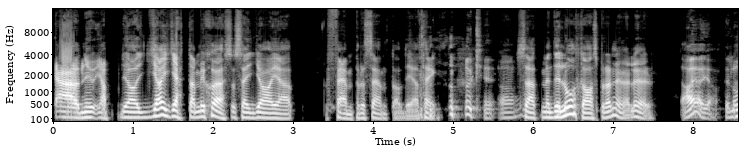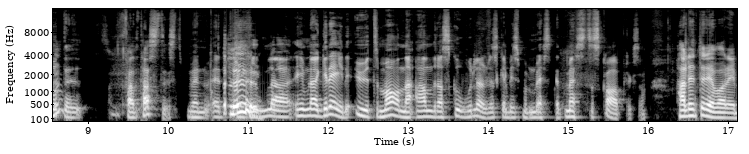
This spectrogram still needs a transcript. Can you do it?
Ja, nu, jag, jag, jag är jätteambitiös och sen gör jag 5% av det jag tänkt. Okej, ja. Så att, men det låter asbra nu, eller hur? ja, ja, ja. Det låter fantastiskt. Men ett Eller himla, himla grej. Det utmana andra skolor. Det ska bli som ett mästerskap. Liksom. Hade inte det varit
